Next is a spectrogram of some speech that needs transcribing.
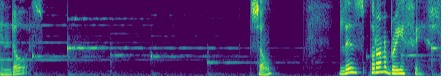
indoors. So, Liz put on a brave face,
